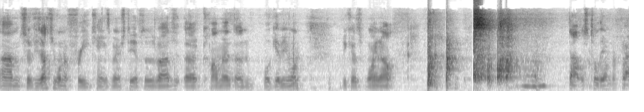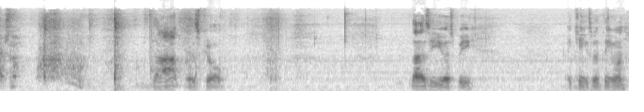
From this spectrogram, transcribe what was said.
Um, so if you actually want a free Kingsman or Statesman badge, uh, comment and we'll give you one. Because why not? That was totally unprofessional. That is cool. That is a USB. A Kingsman theme one.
